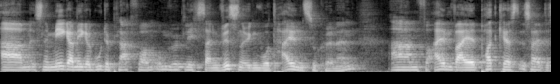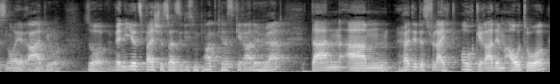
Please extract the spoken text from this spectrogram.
ähm, ist eine mega, mega gute Plattform, um wirklich sein Wissen irgendwo teilen zu können. Ähm, vor allem, weil Podcast ist halt das neue Radio. So, wenn ihr jetzt beispielsweise diesen Podcast gerade hört, dann ähm, hört ihr das vielleicht auch gerade im Auto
